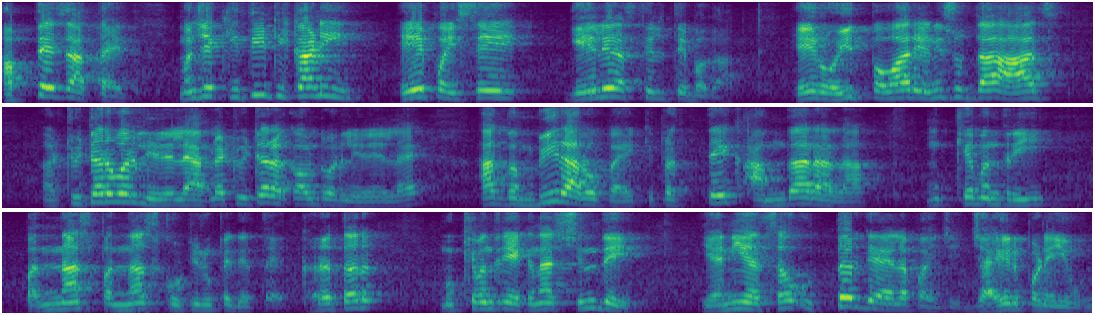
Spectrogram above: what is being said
हप्ते जात आहेत. म्हणजे किती ठिकाणी हे पैसे गेले असतील ते बघा. हे रोहित पवार यांनी सुद्धा आज ट्विटरवर लिहिलेलं आहे आपल्या ट्विटर अकाउंटवर लिहिलेलं आहे. हा गंभीर आरोप आहे की प्रत्येक आमदाराला मुख्यमंत्री पन्नास पन्नास कोटी रुपये देत आहेत. खरं तर मुख्यमंत्री एकनाथ शिंदे यांनी याचं उत्तर द्यायला पाहिजे जाहीरपणे येऊन.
